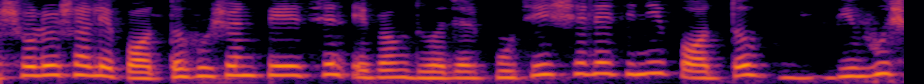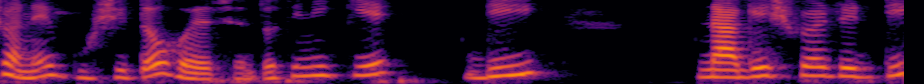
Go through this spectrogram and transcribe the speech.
ষোলো সালে পদ্মভূষণ পেয়েছেন এবং দু সালে তিনি পদ্ম বিভূষণে ভূষিত হয়েছেন। তো তিনি কে? ডি নাগেশ্বর রেড্ডি।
